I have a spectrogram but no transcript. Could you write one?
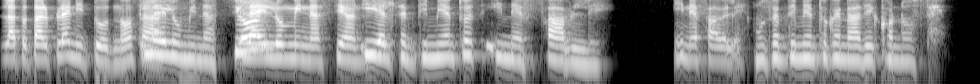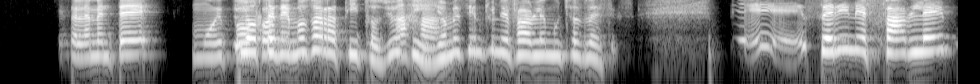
la total plenitud, ¿no? O sea, la iluminación. La iluminación. Y el sentimiento es inefable. Inefable. Un sentimiento que nadie conoce. Solamente muy pocos. Lo tenemos a ratitos. Yo sí, yo me siento inefable muchas veces. Eh, ser inefable,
